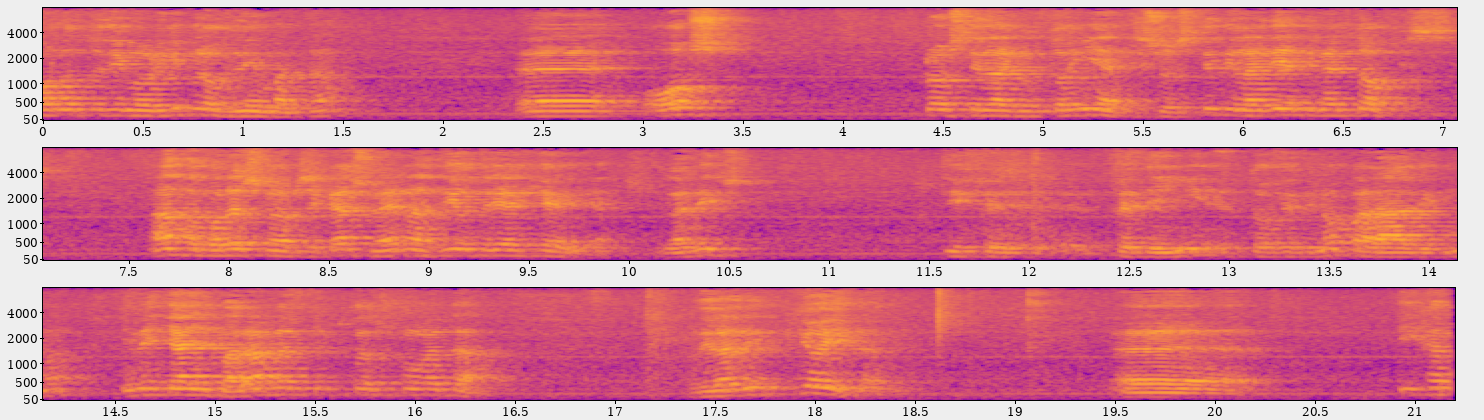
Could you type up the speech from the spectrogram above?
μόνο του δημιουργεί προβλήματα ε, ως προς τη δακτυλογία, τη σωστή δηλαδή αντιμετώπιση. Αν θα μπορέσουμε να ψεκάσουμε ένα, δύο, τρία χέρια. Δηλαδή, τη φετινή, το φετινό παράδειγμα είναι και άλλοι παράμετροι που θα του πω μετά. Δηλαδή, ποιο ήταν ε, είχαν,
